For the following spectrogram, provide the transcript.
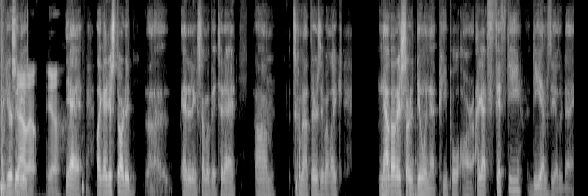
like your Shout video, out. Yeah. yeah. Like I just started uh, editing some of it today. Um, it's coming out Thursday, but like now that I started doing that, people are. I got 50 DMs the other day.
